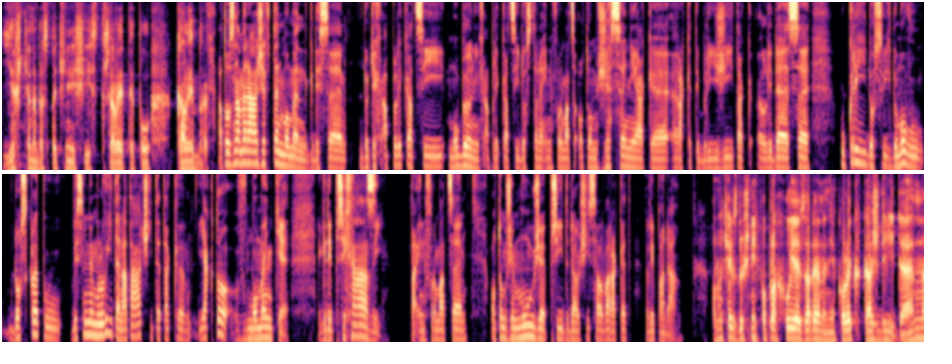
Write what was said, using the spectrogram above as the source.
ještě nebezpečnější střely typu kalibr. A to znamená, že v ten moment, kdy se do těch aplikací, mobilních aplikací dostane informace o tom, že se nějaké rakety blíží, tak lidé se ukryjí do svých domovů, do sklepů, vy s nimi mluvíte, natáčíte, tak jak to v momentě, kdy přichází ta informace o tom, že může přijít další salva raket, vypadá? Ono těch vzdušných poplachů je za den několik každý den.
